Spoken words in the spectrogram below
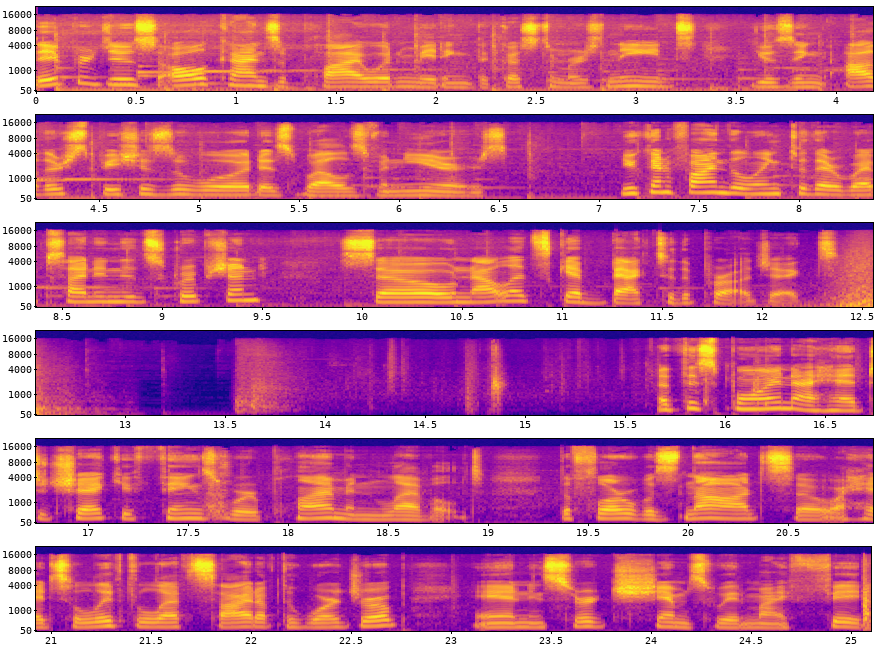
They produce all kinds of plywood meeting the customer's needs using other species of wood as well as veneers. You can find the link to their website in the description. So now let's get back to the project. At this point, I had to check if things were plumb and leveled. The floor was not, so I had to lift the left side of the wardrobe and insert shims with my feet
